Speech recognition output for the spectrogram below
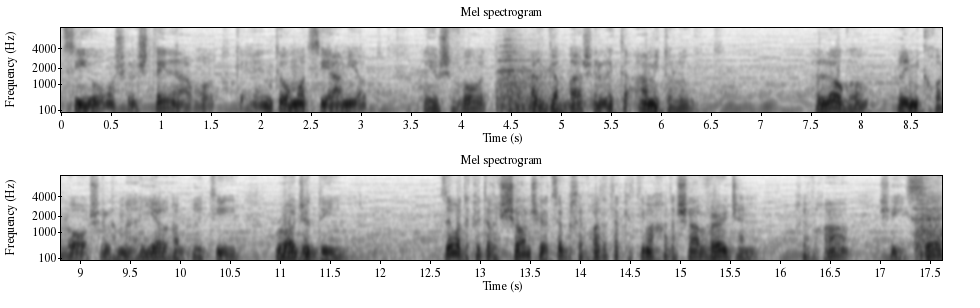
ציור של שתי נערות, כעין תאומות סיאמיות, היושבות על גבה של לטאה מיתולוגית. הלוגו, פרי מכחולו של המאייר הבריטי רוג'ר דין. זהו התקליט הראשון שיוצא בחברת התקליטים החדשה וירג'ן, חברה שייסד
